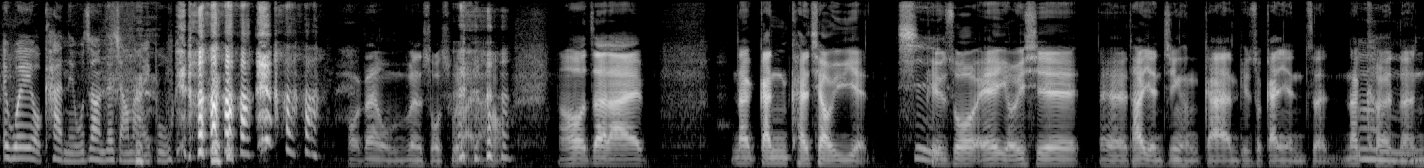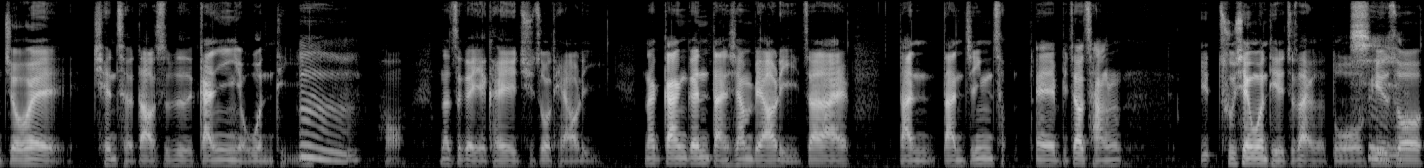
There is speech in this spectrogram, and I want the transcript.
哎、我也有看呢、我知道你在讲哪一部。哦，但是我们不能说出来了哈。然后再来，那肝开窍于眼，是，譬如说，哎、有一些呃，他眼睛很干，比如说干眼症，那可能嗯就会牵扯到是不是肝阴有问题。嗯哦，那这个也可以去做调理。那肝跟胆相表里，再来胆胆经从诶、比较常有出现问题的就在耳朵，是比如说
